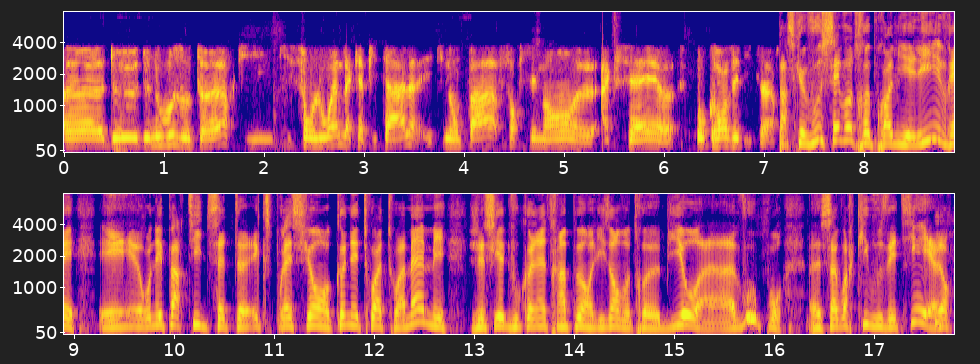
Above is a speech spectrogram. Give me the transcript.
euh, de, de nouveaux auteurs qui, qui sont loin de la capitale et qui n'ont pas forcément euh, accès euh, aux grands éditeurs. Parce que vous, c'est votre premier livre et, et on est parti de cette expression connais-toi toi-même et j'ai essayé de vous connaître un peu en lisant votre bio à, à vous pour euh, savoir qui vous étiez. Alors,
